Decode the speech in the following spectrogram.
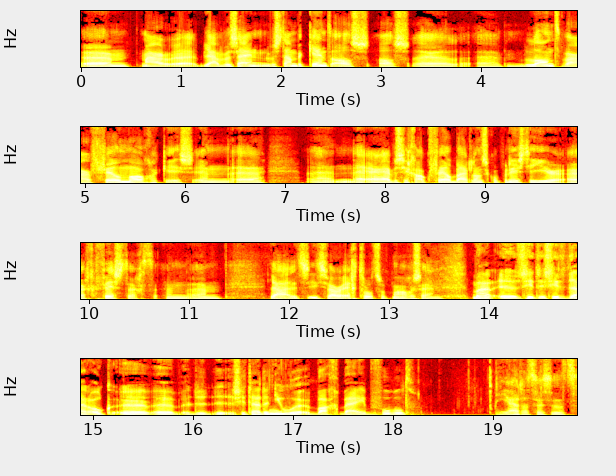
Um, maar uh, ja, we, zijn, we staan bekend als, als uh, uh, land waar veel mogelijk is. En En er hebben zich ook veel buitenlandse componisten hier gevestigd. En ehm, ja, het is iets waar we echt trots op mogen zijn. Maar zit, zit, daar ook, de, zit daar de nieuwe Bach bij bijvoorbeeld? Ja, dat is, dat,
